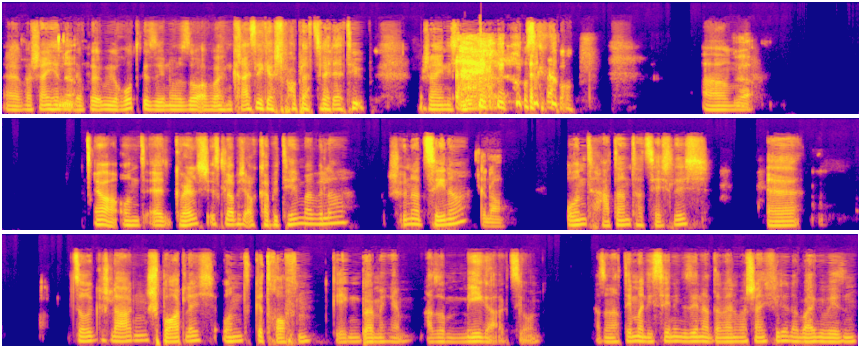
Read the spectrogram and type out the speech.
Äh, wahrscheinlich hätten Ja. die dafür irgendwie rot gesehen oder so, aber im Kreisliga-Sportplatz wäre der Typ wahrscheinlich nicht rausgekommen. Ähm, Ja. ja, und äh, Grealish ist, glaube ich, auch Kapitän bei Villa. Schöner Zehner Genau. Und hat dann tatsächlich äh, zurückgeschlagen, sportlich und getroffen gegen Birmingham. Also mega Aktion. Also nachdem man die Szene gesehen hat, da wären wahrscheinlich viele dabei gewesen,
